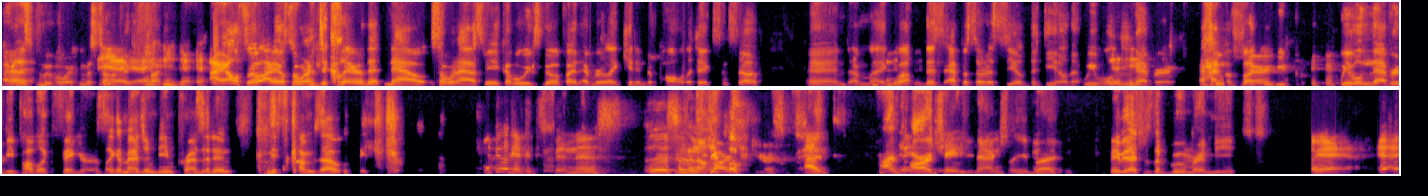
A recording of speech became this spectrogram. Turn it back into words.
All right, let's move away from this topic. Yeah, yeah. I also I also want to declare that now someone asked me a couple weeks ago if I'd ever like get into politics and stuff. And I'm like, well, this episode has sealed the deal that we will never have a fucking be, we will never be public figures. Like imagine being president. This comes out. I feel like I could spin this. This isn't a hard spin. I- Times are changing actually, but maybe that's just the boomer in me. oh yeah, yeah. It- it- eh,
